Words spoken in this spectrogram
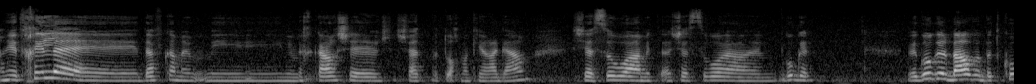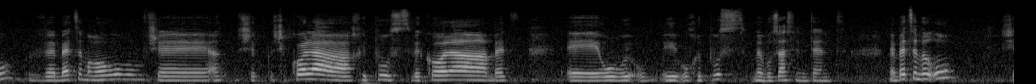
אני אתחיל אה, דווקא ממחקר ש, שאת בטוח מכירה גם, שעשו, שעשו גוגל. וגוגל באו ובדקו, ובעצם ראו ש, ש, שכל החיפוש וכל ה... הוא, הוא, הוא חיפוש מבוסס אינטנט. ובעצם הראו ש...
